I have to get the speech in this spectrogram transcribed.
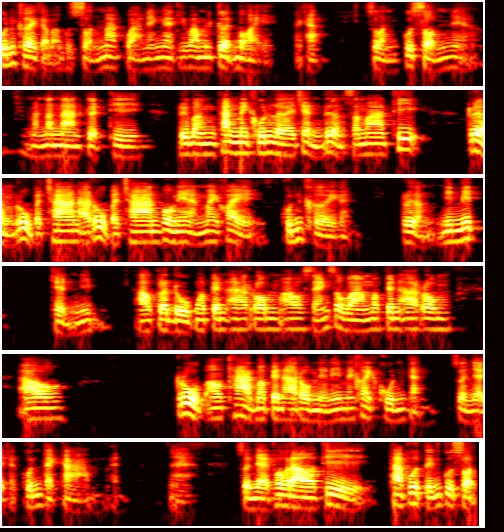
คุ้นเคยกับอกุศลมากกว่าในแง่ที่ว่ามันเกิดบ่อยนะครับ ส่วนกุศลเนี่ยมันนานๆเกิดที หรือบางท่านไม่คุ้นเลย เช่น เรื่องสมาธิเรื่องรูปฌานอรูปฌานพวกนี้ไม่ค่อย คุ้นเคยกัน เรื่องนิมิตเช่นนิเอากระดูกมาเป็นอารมณ์ เอาแสงสว่างมาเป็นอารมณ์ เอารูปเอาธาตุมาเป็นอารมณ์อย่างนี้ไม่ค่อยคุ้นกัน ส่วนใหญ่จะคุ้นแต่กามกันนะส่วนใหญ่พวกเราที่ถ้าพูดถึงกุศล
